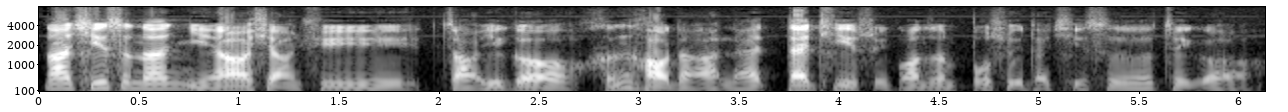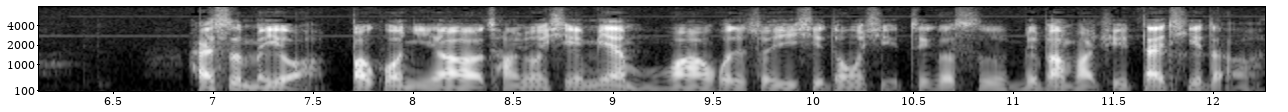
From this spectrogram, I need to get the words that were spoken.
那其实呢，你要想去找一个很好的啊来代替水光针补水的，其实这个还是没有啊。包括你要常用一些面膜啊，或者说一些东西，这个是没办法去代替的啊。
